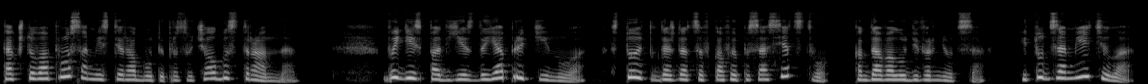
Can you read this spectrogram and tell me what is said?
так что вопрос о месте работы прозвучал бы странно. Выйдя из подъезда, я прикинула, Стоит ли дождаться в кафе по соседству, когда Володя вернется? И тут заметила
